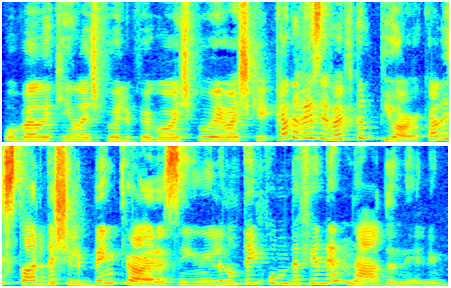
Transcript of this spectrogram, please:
o Belikin lá, tipo, ele pegou, tipo, eu acho que cada vez ele vai ficando pior. Cada história deixa ele bem pior, assim. Ele não tem como defender nada nele.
